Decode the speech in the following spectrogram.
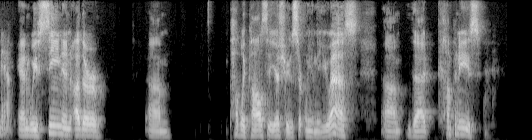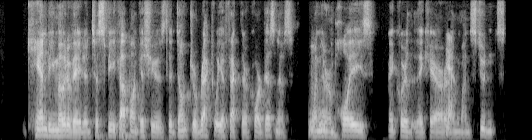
Yeah. And we've seen in other um, public policy issues, certainly in the US, um, that companies can be motivated to speak up on issues that don't directly affect their core business when Mhm. their employees make clear that they care Yeah. and when students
